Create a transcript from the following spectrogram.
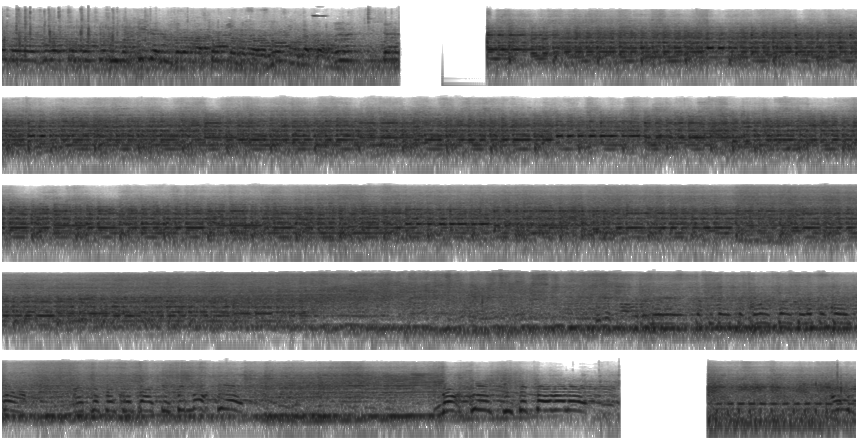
de votre compréhension du parti, nous allons attendre généreusement pour nous accorder. Profond compact et c'est Mortier. Mortier qui s'est envolé Allez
